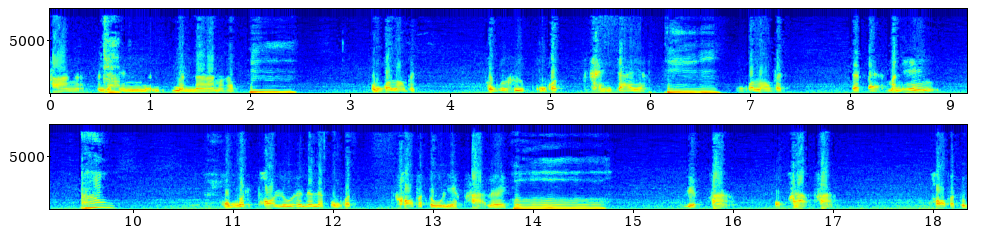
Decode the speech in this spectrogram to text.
ทางอะ มันจะเป็นเหมือนเหมือนน้ำอะครับ อืม ผมก็ลองไป ผมก็คือผมก็แข็งใจอะอืมอืมผมก็ลองไปแต่แตะมันแห้ง เอ้า ผมก็พอรู้เท่านั้นแหละผมก็เคาะประตูเรียกพระเลย โอ้เรียกพระบอกพระพระเคาะประตู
